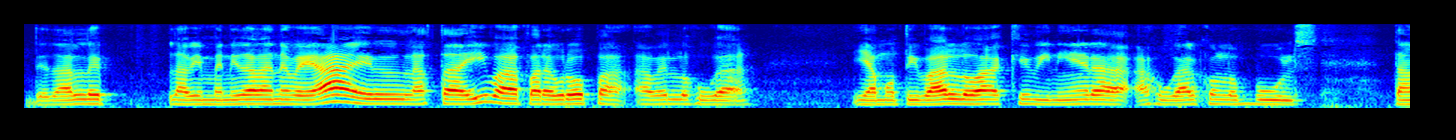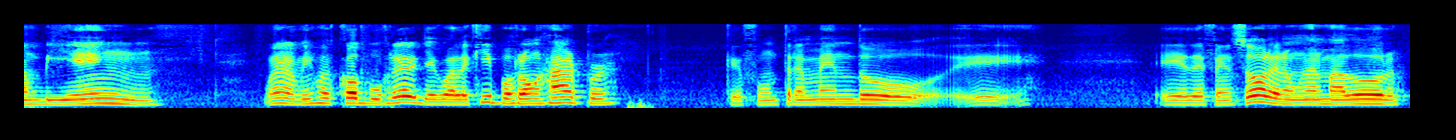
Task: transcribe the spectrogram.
de darle la bienvenida a la NBA. Él hasta iba para Europa a verlo jugar y a motivarlo a que viniera a jugar con los Bulls. También bueno, el mismo Scott Burrell llegó al equipo, Ron Harper, que fue un tremendo eh, eh, defensor, era un armador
